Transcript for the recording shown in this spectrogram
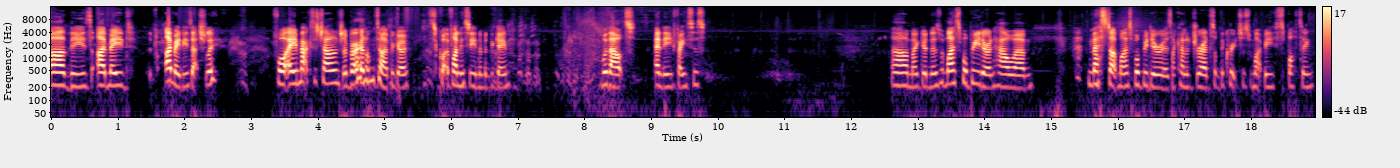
Ah, uh, these. I made... I made these, actually. For a Maxis challenge a very long time ago. It's quite funny seeing them in the game. Without any faces. Oh my goodness, with my Sporepedia and how um, messed up my Sporepedia is, I kind of dread some of the creatures we might be spotting.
